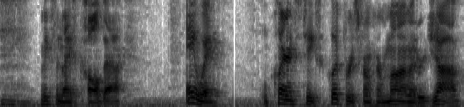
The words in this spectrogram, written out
Makes a nice callback. Anyway, Clarence takes clippers from her mom at her job,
